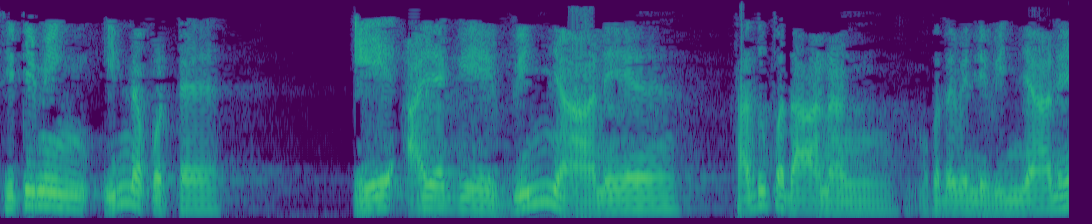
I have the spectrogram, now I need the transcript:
සිටමින් ඉන්නකොට ඒ අයගේ විඥාණය තදුපදානං මොකද වෙන්නේ විඥාණය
